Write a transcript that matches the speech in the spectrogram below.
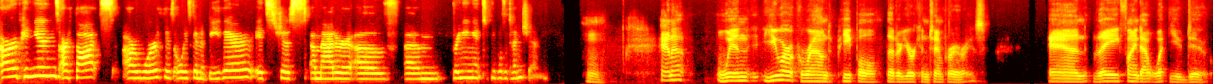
our opinions our thoughts our worth is always going to be there. It's just a matter of um, bringing it to people's attention. Hmm. hannah when you are around people that are your contemporaries and they find out what you do.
